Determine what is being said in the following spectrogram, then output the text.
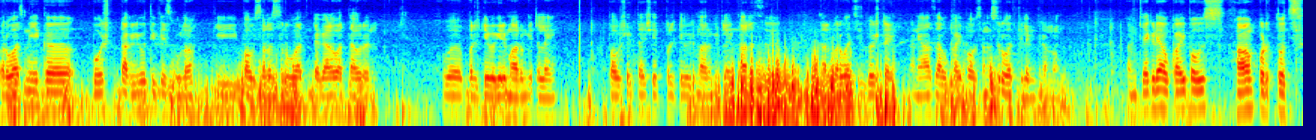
परवाच मी एक पोस्ट टाकली होती फेसबुकला की पावसाला सुरुवात ढगाळ वातावरण व पलटी वगैरे मारून घेतलेला आहे. पाहू शकता शेत पलटी वगैरे मारून घेतलं आहे. कालच काल परवाचीच गोष्ट आहे आणि आज अवकाळी पावसानं सुरुवात केली आहे मित्रांनो. आमच्या इकडे अवकाळी पाऊस हा पडतोच.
